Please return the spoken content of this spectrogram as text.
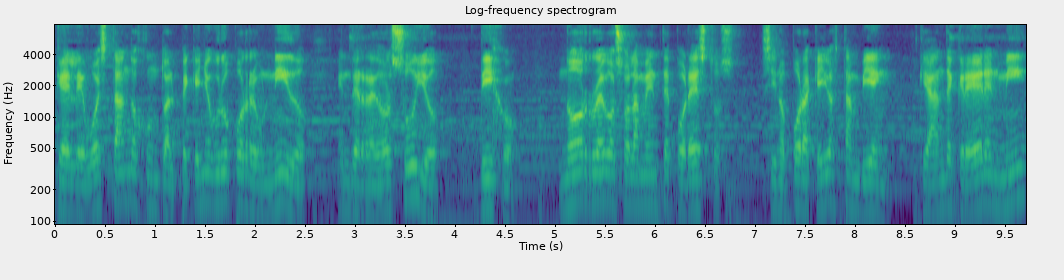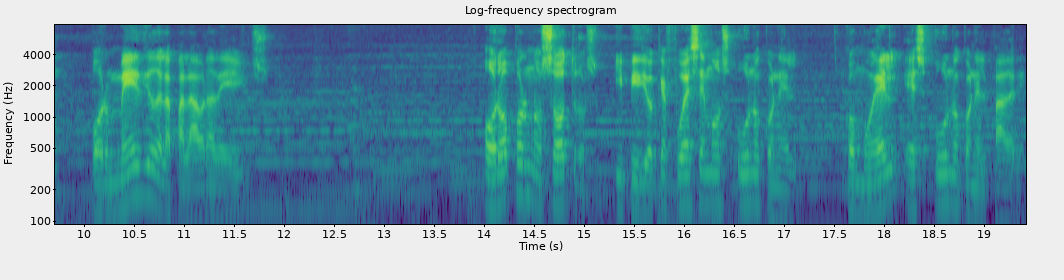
que elevó estando junto al pequeño grupo reunido en derredor suyo, dijo, No ruego solamente por estos, sino por aquellos también que han de creer en mí por medio de la palabra de ellos. Oró por nosotros y pidió que fuésemos uno con Él, como Él es uno con el Padre.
